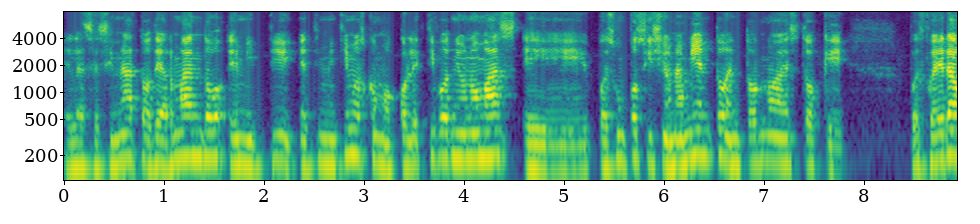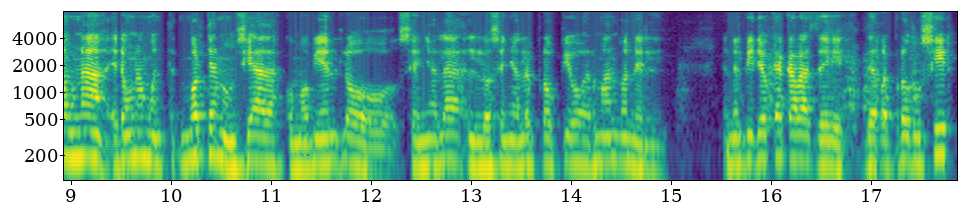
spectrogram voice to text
el asesinato de Armando, emití, emitimos como colectivo Ni Uno Más, eh, pues un posicionamiento en torno a esto que pues fue, era una, era una muerte, muerte anunciada, como bien lo señala, lo señaló el propio Armando en el, en el video que acabas de, de reproducir.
